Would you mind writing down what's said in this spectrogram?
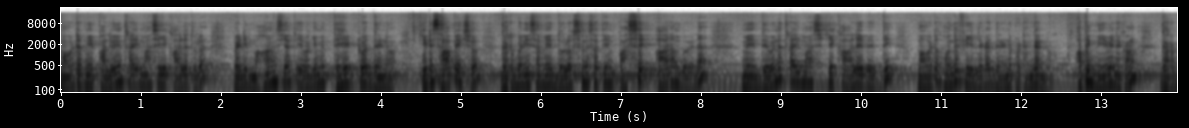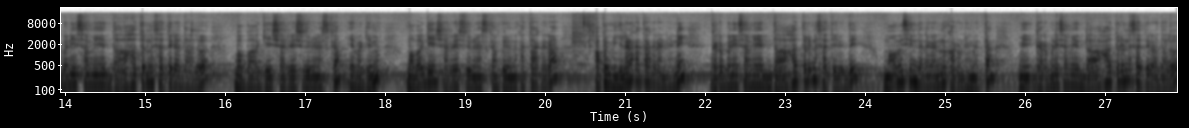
මවට මේ පළවෙනි ත්‍රිමාසිකයේ කාලය තුල වැඩි මහන්සියක් ඒ වගේම තෙහෙට්ටුවක් දැනෙනවා. ඊට සාපේක්ෂව ගර්භණී සමයේ 12 වෙනි සතියෙන් පස්සේ ආරම්භ වෙන මේ දෙවන ත්‍රයිමාසිකයේ කාලය වෙද්දී මවට හොඳ ෆීල් එකක් දැනෙන්න පටන් ගන්නවා. අපි මේ වෙනකන් ගර්භණී සමයේ 14 වෙනි සතියට අදාළව බබාගේ ශරීර සිදු වෙනස්කම් ඒ වගේම මවගේ ශරීර සිදු වෙනස්කම් පිළිබඳව කතා කරා. අපි මීළඟ කතා කරන්නේ ගර්භණී සමයේ 14 වෙනි සතියේදී මව විසින් දැනගන්න කරුණු. එහෙම නැත්නම් මේ ගර්භණී සමයේ 14 වෙනි සතියට අදාළව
